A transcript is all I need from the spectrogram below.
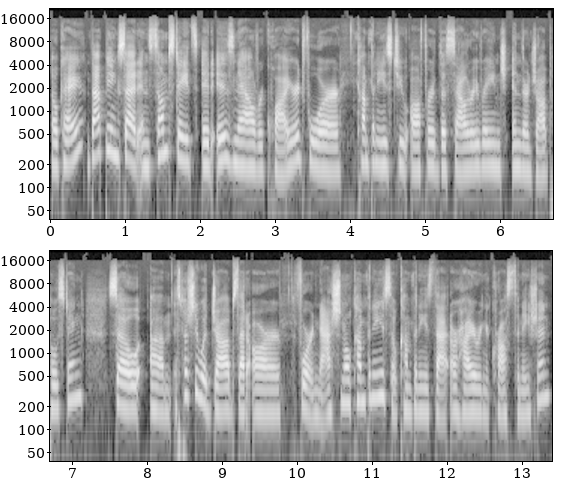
Okay. That being said, in some states, it is now required for companies to offer the salary range in their job posting. So, um, especially with jobs that are for national companies, so companies that are hiring across the nation,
